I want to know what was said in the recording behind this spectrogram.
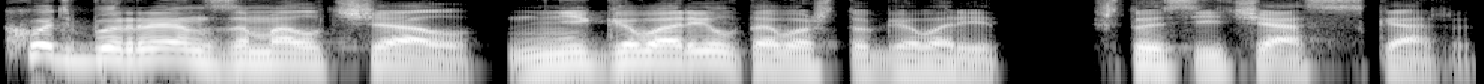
Хоть бы Рен замолчал, не говорил того, что говорит, что сейчас скажет.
